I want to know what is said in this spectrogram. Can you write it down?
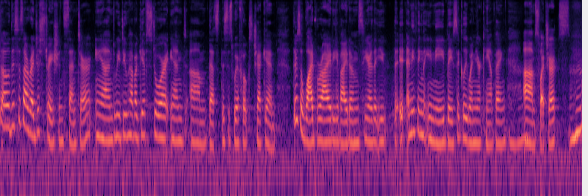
So this is our registration center, and we do have a gift store, and um, that's this is where folks check in. There's a wide variety of items here that you, anything that you need, basically when you're camping, mm -hmm. um, sweatshirts, mm -hmm.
